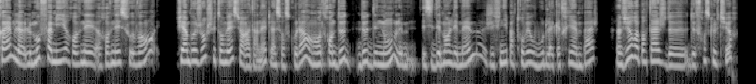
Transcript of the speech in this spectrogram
quand même, le, le, mot famille revenait, revenait souvent. Puis un beau jour, je suis tombée sur Internet, là, sur ce coup-là, en rentrant deux, des noms, décidément les mêmes. J'ai fini par trouver au bout de la quatrième page un vieux reportage de, France Culture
